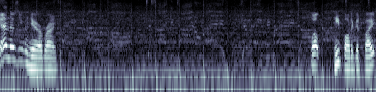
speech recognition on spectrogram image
And there's even here, O'Brien. Well, he fought a good fight.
